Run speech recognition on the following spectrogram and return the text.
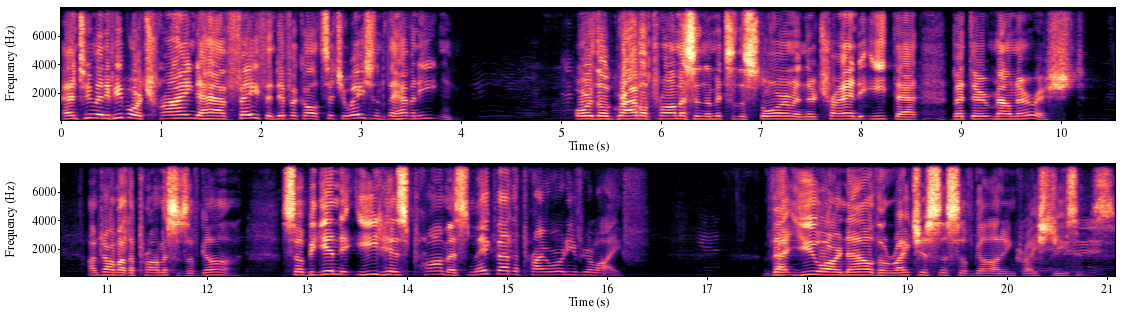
And too many people are trying to have faith in difficult situations, but they haven't eaten. Or they'll grab a promise in the midst of the storm and they're trying to eat that, but they're malnourished. I'm talking about the promises of God. So begin to eat his promise. Make that a priority of your life. That you are now the righteousness of God in Christ Jesus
